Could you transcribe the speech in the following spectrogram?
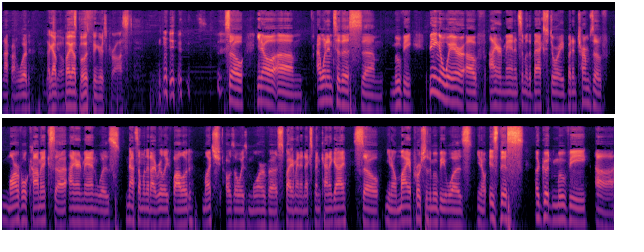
knock on wood. I got go. I got both fingers crossed. So you know, um, I went into this um, movie being aware of Iron Man and some of the backstory, but in terms of Marvel comics, uh, Iron Man was not someone that I really followed much. I was always more of a Spider-Man and X-Men kind of guy. So you know, my approach to the movie was, you know, is this a good movie? Uh,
